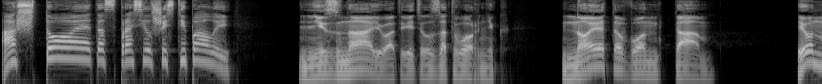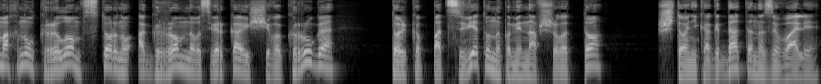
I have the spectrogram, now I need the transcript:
«А что это?» — спросил Шестипалый. «Не знаю», — ответил затворник. «Но это вон там» и он махнул крылом в сторону огромного сверкающего круга, только по цвету напоминавшего то, что они когда-то называли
